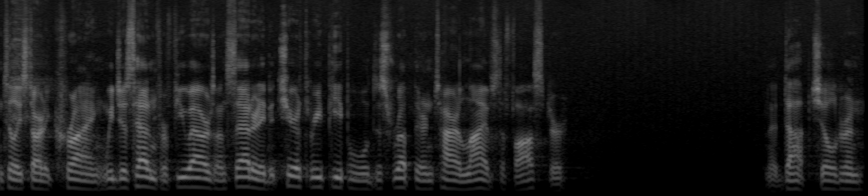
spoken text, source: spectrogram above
until he started crying. We just had him for a few hours on Saturday, but chair three people will disrupt their entire lives to foster and adopt children.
